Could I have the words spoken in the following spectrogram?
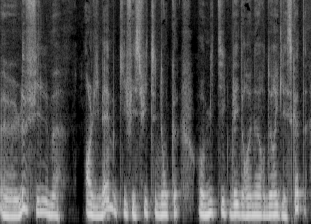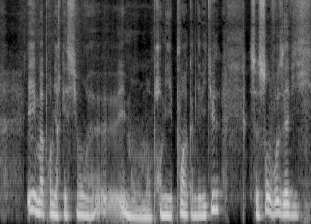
le film en lui-même qui fait suite donc au mythique Blade Runner de Ridley Scott. Et ma première question et mon premier point comme d'habitude, ce sont vos avis.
